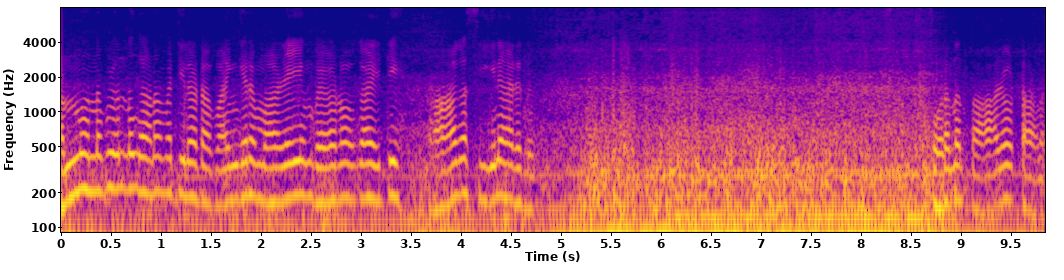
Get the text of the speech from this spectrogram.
അന്ന് വന്നപ്പോഴൊന്നും കാണാൻ പറ്റില്ല കേട്ടോ. ഭയങ്കര മഴയും വെള്ളമൊക്കെ ആയിട്ട് ആകെ സീനായിരുന്നു. ഉടനെ താഴോട്ടാണ്.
